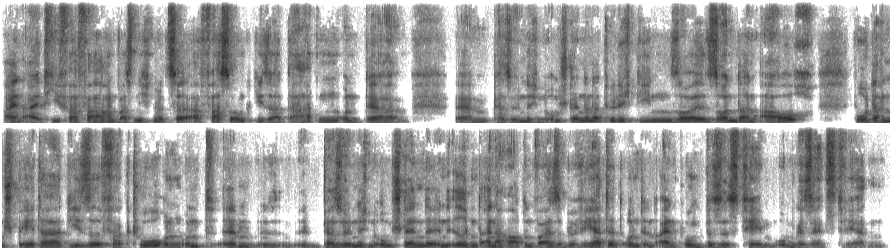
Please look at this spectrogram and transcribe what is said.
ein IT-Verfahren, was nicht nur zur Erfassung dieser Daten und der ähm, persönlichen Umstände natürlich dienen soll, sondern auch, wo dann später diese Faktoren und ähm, persönlichen Umstände in irgendeiner Art und Weise bewertet und in ein Punktesystem umgesetzt werden.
